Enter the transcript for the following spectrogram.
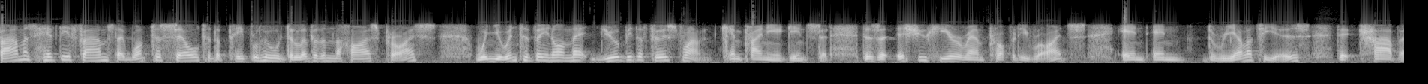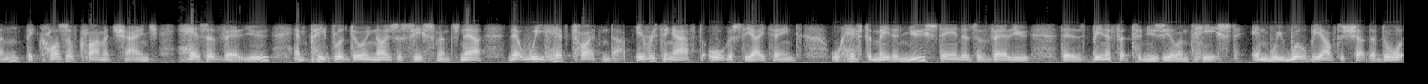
farmers have their farms? They want to sell to the people who will deliver them the highest price. When you intervene on that, you'll be the first one campaigning against it. There's an issue here around property rights, and and the reality is that carbon, because of climate change, has a value, and people are doing those assessments now. Now we have tightened up. Everything after August the 18th will have to meet a new standards of value that is benefit to New Zealand test, and we will be able to shut the door.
